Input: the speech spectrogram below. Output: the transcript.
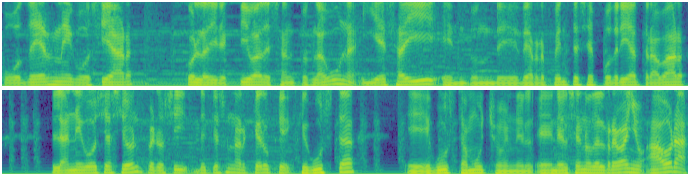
poder negociar con la directiva de Santos Laguna y es ahí en donde de repente se podría trabar la negociación, pero sí, de que es un arquero que, gusta, eh, gusta mucho en el, en el seno del rebaño. Ahora,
